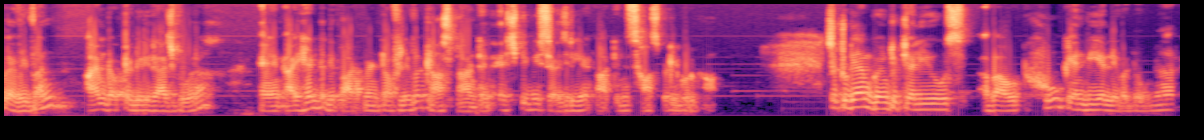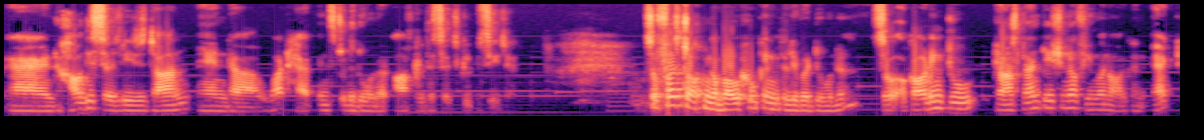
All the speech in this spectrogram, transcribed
everyone, I am Dr. Giriraj Bora and I head the Department of Liver Transplant and HPB Surgery at Artemis Hospital, Gurgaon. So today I'm going to tell you about who can be a liver donor and how this surgery is done and uh, what happens to the donor after the surgical procedure. So first talking about who can be the liver donor. So according to Transplantation of Human Organ Act,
